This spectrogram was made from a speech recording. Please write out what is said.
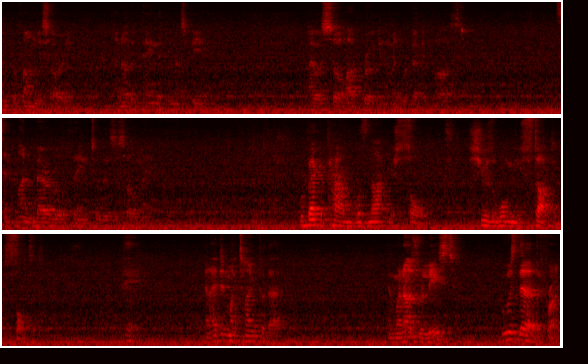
I'm profoundly sorry. I know the pain that you must be in. I was so heartbroken when Rebecca passed. It's an unbearable thing to lose a soulmate. Rebecca Pound was not your soulmate. She was a woman you stalked and assaulted. Hey, and I did my time for that. And when I was released, who was there at the front?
